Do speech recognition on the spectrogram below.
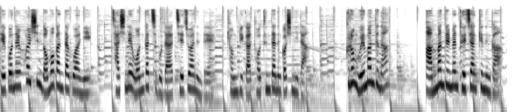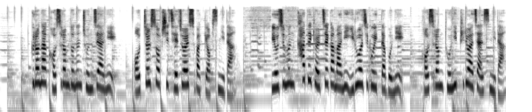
100원을 훨씬 넘어간다고 하니 자신의 원가치보다 제조하는데 경비가 더 든다는 것입니다. 그럼 왜 만드나? 안 만들면 되지 않겠는가? 그러나 거스럼돈은 존재하니 어쩔 수 없이 제조할 수밖에 없습니다. 요즘은 카드 결제가 많이 이루어지고 있다 보니 거스럼 돈이 필요하지 않습니다.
